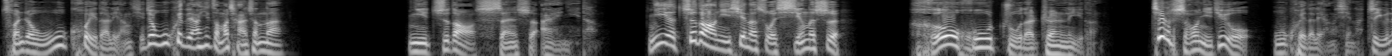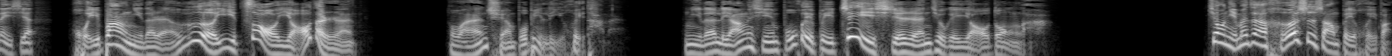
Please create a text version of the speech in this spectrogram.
存着无愧的良心，这无愧的良心怎么产生的呢？你知道神是爱你的。你也知道你现在所行的是合乎主的真理的，这个时候你就有无愧的良心了。至于那些毁谤你的人、恶意造谣的人，完全不必理会他们，你的良心不会被这些人就给摇动了。叫你们在何事上被毁谤，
